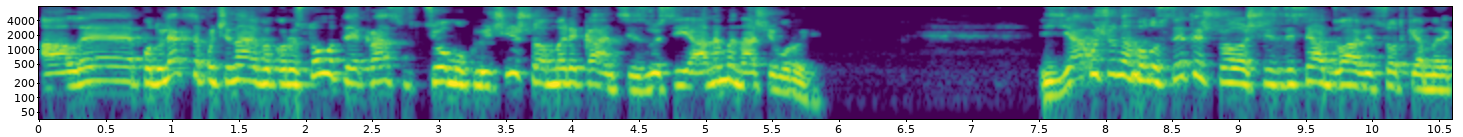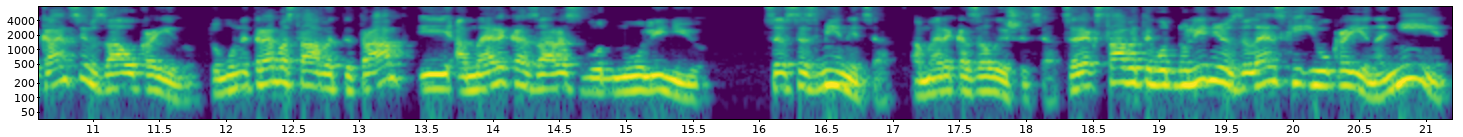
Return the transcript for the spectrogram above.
Але Подоляк це починає використовувати якраз в цьому ключі, що американці з росіянами наші вороги. Я хочу наголосити, що 62% американців за Україну. Тому не треба ставити Трамп і Америка зараз в одну лінію. Це все зміниться. Америка залишиться. Це як ставити в одну лінію Зеленський і Україна. Ні.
